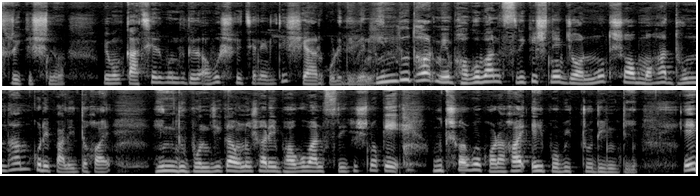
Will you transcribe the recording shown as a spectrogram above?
শ্রীকৃষ্ণ। এবং কাছের বন্ধুদের অবশ্যই চ্যানেলটি শেয়ার করে দিবেন। হিন্দু ধর্মে ভগবান শ্রীকৃষ্ণের জন্মোৎসব মহা ধুমধাম করে পালিত হয়। হিন্দু পঞ্জিকা অনুসারে ভগবান শ্রীকৃষ্ণকে উৎসর্গ করা হয় এই পবিত্র দিনটি। এই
